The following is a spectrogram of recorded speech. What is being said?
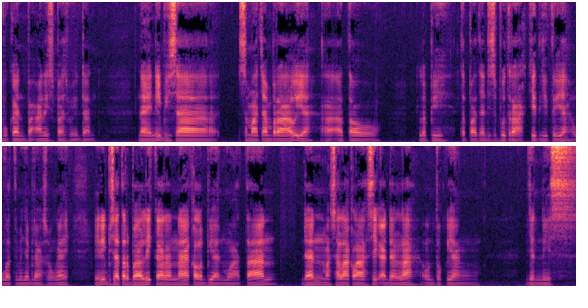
bukan Pak Anies Baswedan. Nah ini bisa semacam perahu ya, atau lebih tepatnya disebut rakit gitu ya, buat menyeberang sungai. Ini bisa terbalik karena kelebihan muatan dan masalah klasik adalah untuk yang jenis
